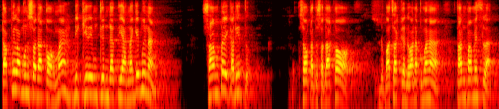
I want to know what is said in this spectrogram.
tapi lamun sodakoh mah dikirim ke datiah nage menang sampai kali itu so kata sodako baca ke doa kumaha tanpa mesla.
